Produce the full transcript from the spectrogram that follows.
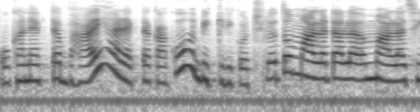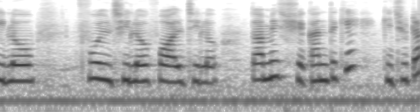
ওখানে একটা ভাই আর একটা কাকু বিক্রি করছিল। তো মালা টালা, মালা ছিল, ফুল ছিল, ফল ছিল। তো আমি সেখান থেকে কিছুটা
